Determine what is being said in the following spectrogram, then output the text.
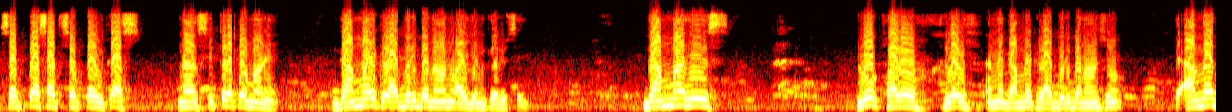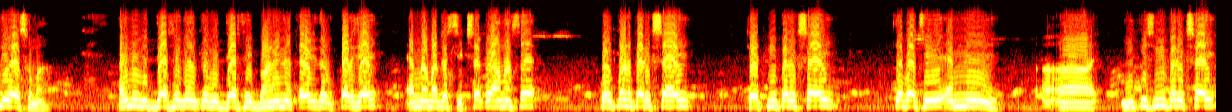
સબકા સાથ, સબકા વિકાસના સૂત્ર પ્રમાણે ગામમાં એક લાઇબ્રેરી બનાવવાનું આયોજન કર્યું છે. ગામમાંથી લોક ફાળો લઈ અને ગામમાં એક લાઇબ્રેરી બનાવવાનું છું. કે આવનાર દિવસોમાં અહીંની વિદ્યાર્થી કે વિદ્યાર્થી ભણીને કઈ રીતે ઉપર જાય, એમના માટે શિક્ષક છે. કોઈ પણ પરીક્ષા આવી, ટેટની પરીક્ષા આવી, કે પછી એમની યુપીસીની પરીક્ષા આવી,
